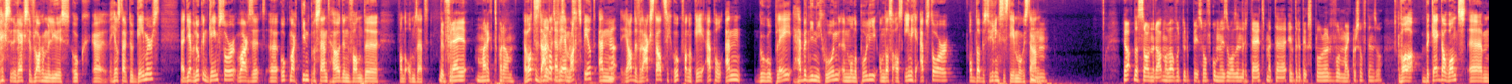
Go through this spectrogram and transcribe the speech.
rechtse, rechtse vlaggenmilieus, ook heel sterk door gamers. Die hebben ook een game store waar ze ook maar 10% houden van de, van de omzet. De vrije markt maar. En wat is daar dat de vrije markt speelt? En Ja. ja. de vraag stelt zich ook van, oké, Apple en Google Play, hebben die niet gewoon een monopolie omdat ze als enige App Store op dat besturingssysteem mogen staan? Mhm. Ja, dat zou inderdaad nog wel voor het Europees Hof komen, hè, zoals in de tijd met de Internet Explorer voor Microsoft en zo. Voilà, bekijk dat, want ehm,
